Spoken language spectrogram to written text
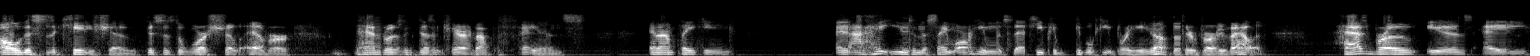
oh, this is a kiddie show. This is the worst show ever. Hasbro doesn't, doesn't care about the fans. And I'm thinking, and I hate using the same arguments that keep people keep bringing up, but they're very valid. Hasbro is a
